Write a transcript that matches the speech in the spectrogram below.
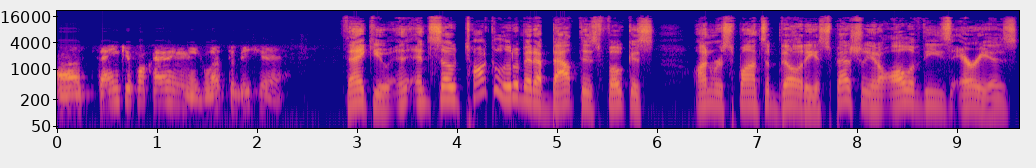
Uh, thank you for having me. Glad to be here. Thank you. And, and so, talk a little bit about this focus on responsibility, especially in all of these areas.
